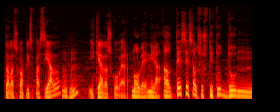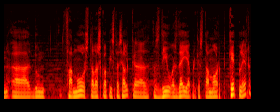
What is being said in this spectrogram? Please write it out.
telescopi espacial Uh -huh. i què ha descobert. Molt bé, mira, el TESS és el substitut d'un uh, famós telescopi espacial que es diu, es deia, perquè està mort, Kepler,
